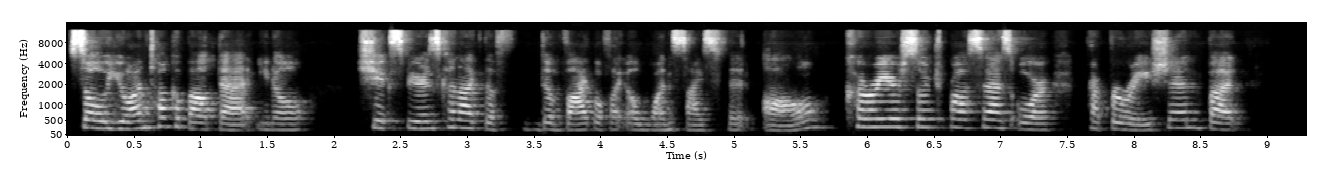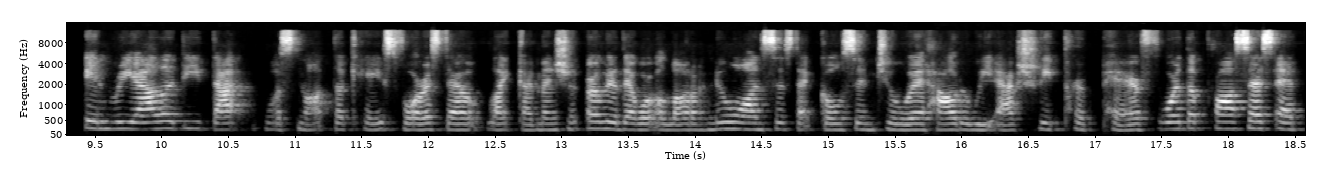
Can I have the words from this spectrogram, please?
So Yuan talk about that, you know, she experienced kind of like the, the vibe of like a one size fit all career search process or preparation, but in reality, that was not the case for us. That, like I mentioned earlier, there were a lot of nuances that goes into it. How do we actually prepare for the process? And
